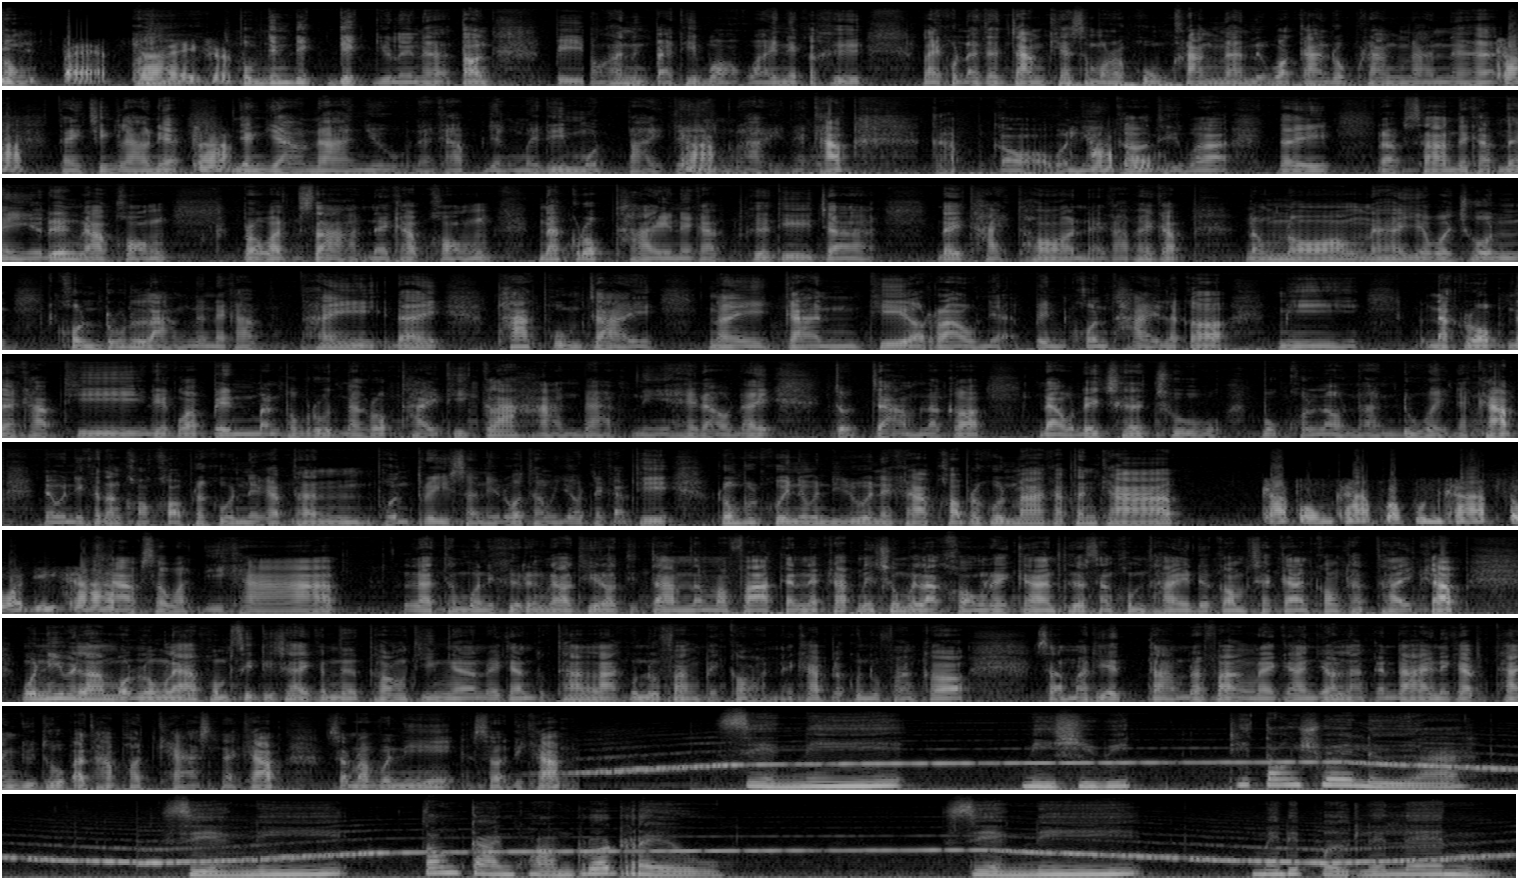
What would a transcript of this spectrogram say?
สอง2028 ใช่ครับ ผมยังเด็กๆอยู่เลยนะตอนปี 2518 ที่บอกไว้เนี่ยก็คือ หลายคนอาจจะจำแค่สมรภูมิครั้งนั้น หรือว่าการรบครั้งนั้นนะฮะครับแต่จริงๆแล้วเนี่ยครับยังยาวนานอยู่นะครับ ยังไม่ได้หมดไปแต่ครับอย่างไรนะครับครับก็วันนี้ครับก็ผมถือว่าได้รับทราบนะครับในเรื่องราวของประวัติศาสตร์นะครับของนักรบไทยนะครับเพื่อที่จะได้ถ่ายทอดนะครับให้กับน้องๆนะฮะเยาวชนคนรุ่นหลังเนี่ยนะครับ ให้ได้ภาคภูมิใจในการที่เราเนี่ยเป็นคนไทยแล้วก็มีนักรบนะครับที่เรียกว่าเป็นบรรพบุรุษนักรบไทยที่กล้าหาญแบบนี้ให้เราได้จดจำแล้วก็เราได้เชิดชูบุคคลเหล่านั้นด้วยนะครับในวันนี้ก็ต้องขอขอบพระคุณนะครับท่านพลตรีสันนิโรธธรรมยศนะครับที่ร่วมพูดคุยในวันนี้ด้วยนะครับ ขอบพระคุณมากครับท่านครับ ครับผมครับขอบคุณครับ สวัสดีครับครับ สวัสดีครับ และทั้งหมดนี้คือเรื่องราวที่เราติดตามนำมาฝากกันนะครับ ในช่วงเวลาของรายการเพื่อสังคมไทยโดยกองชาการกองทัพไทยครับ วันนี้เวลาหมดลงแล้วผมสิทธิชัยกำเนิดทองทีมงานรายการทุกท่านลาคุณผู้ฟังไปก่อนนะครับ และคุณผู้ฟังก็สามารถที่จะตามรับฟังรายการย้อนหลังกันได้นะครับ ทาง YouTube อัทัพพอดแคสต์นะครับสำหรับวันนี้สวัสดีครับ เสียงนี้มีชีวิตที่ต้องช่วยเหลือ เสียงนี้ต้องการความรวดเร็ว เสียงนี้ไม่ได้เปิดเล่นๆ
